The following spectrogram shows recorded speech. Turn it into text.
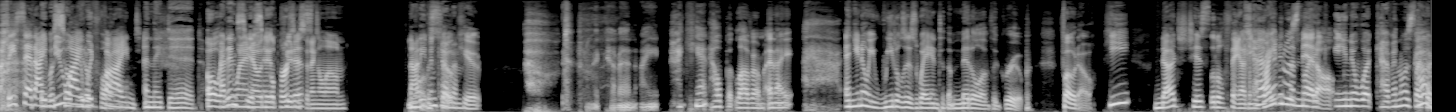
They said I knew so I would find. and they did. Oh, I didn't see know a single person cutest? sitting alone. Not No, even Kevin. So cute. Kevin, I I can't help but love him, and I and you know he wheedled his way into the middle of the group photo. He nudged his little fanny right in the was like- middle. you know what? Kevin was like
